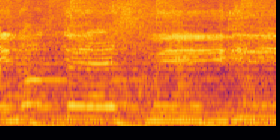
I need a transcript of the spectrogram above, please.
qui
